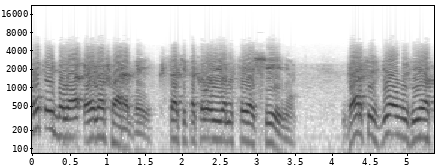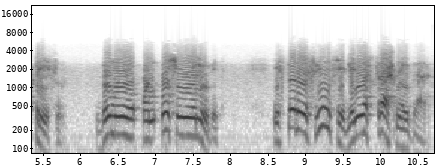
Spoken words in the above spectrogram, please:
Это и была Эва Фарадей. Кстати, таково ее настоящее имя. Дарси сделал из нее актрису. Думаю, он очень ее любит. История с Винси для него страшный удар.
